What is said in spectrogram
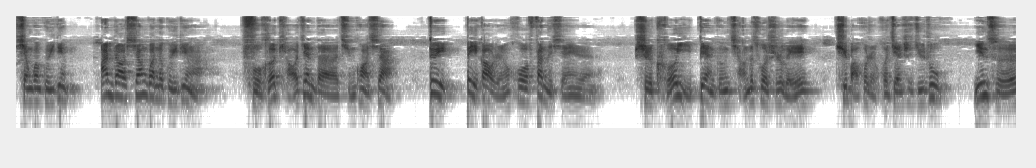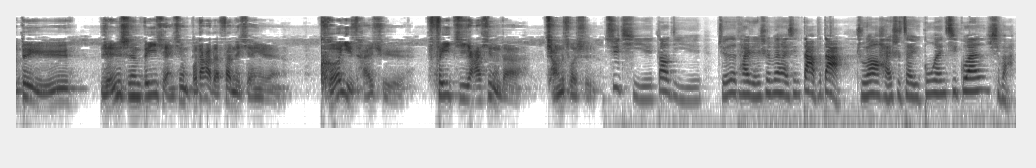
相关规定，按照相关的规定啊，符合条件的情况下，对被告人或犯罪嫌疑人是可以变更强制措施为取保候审或监视居住。因此，对于人身危险性不大的犯罪嫌疑人，可以采取非羁押性的强制措施。具体到底觉得他人身危害性大不大，主要还是在于公安机关，是吧？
